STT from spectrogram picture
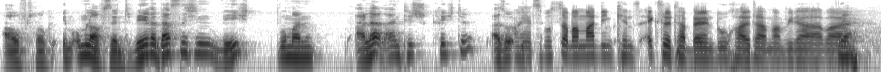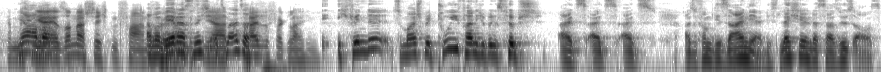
Aufdruck im Umlauf sind. Wäre das nicht ein Weg, wo man alle an einen Tisch kriegte? Also Oh, jetzt musst du aber Martin Kins Excel-Tabellenbuchhalter mal wieder, aber Ja. wir müssen Ja, ja, aber- ja Sonderschichten fahren. aber wäre das nicht- ja ernsthaft. Preise vergleichen. Ich finde, zum Beispiel Tui fand ich übrigens hübsch, als, als, als, also vom Design her. Dieses Lächeln, das sah süß aus.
